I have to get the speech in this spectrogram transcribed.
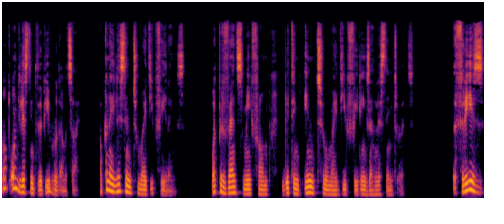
not only listening to the people outside. How can I listen to my deep feelings? What prevents me from getting into my deep feelings and listening to it? The three is,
